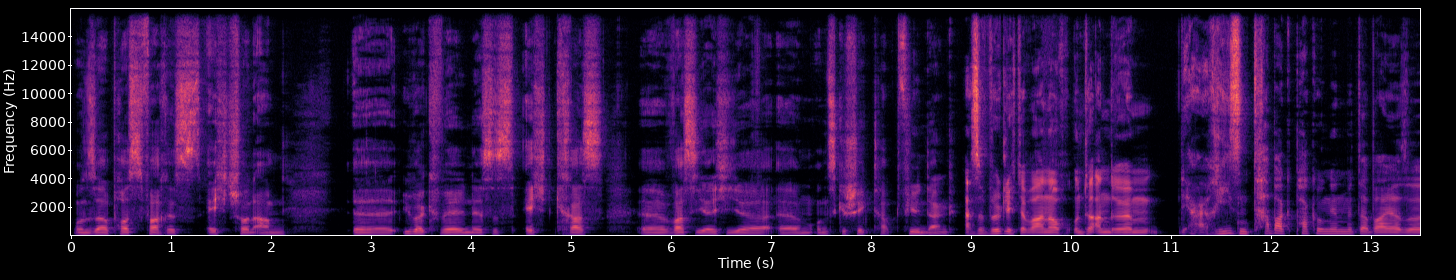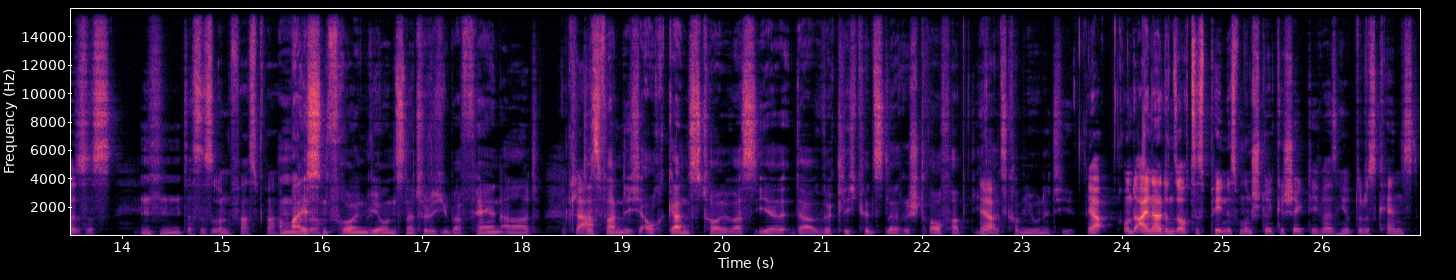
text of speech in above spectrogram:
Unser Postfach ist echt schon am äh, Überquellen. Es ist echt krass, äh, was ihr hier ähm, uns geschickt habt. Vielen Dank. Also wirklich, da waren auch unter anderem ja riesen Tabakpackungen mit dabei. Also es ist das ist unfassbar. Mhm. Am meisten freuen wir uns natürlich über Fanart. Also, klar. Das fand ich auch ganz toll, was ihr da wirklich künstlerisch drauf habt, ihr Ja. als Community. ja, und einer hat uns auch das Penismundstück geschickt. Ich weiß nicht, ob du das kennst.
